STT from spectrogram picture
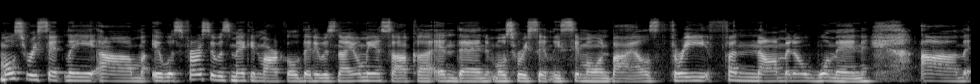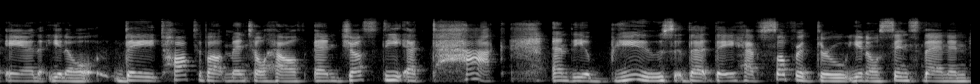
most recently, um, it was first it was Meghan Markle, then it was Naomi Osaka, and then most recently Simone Biles. Three phenomenal women, um, and you know they talked about mental health and just the attack and the abuse that they have suffered through, you know, since then. And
